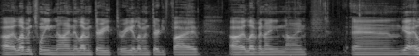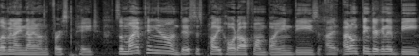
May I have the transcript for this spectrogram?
uh, 1129, 1133, 1135, uh, 1199 and yeah 11.99 on the first page. So my opinion on this is probably hold off on buying these. I, I don't think they're gonna be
